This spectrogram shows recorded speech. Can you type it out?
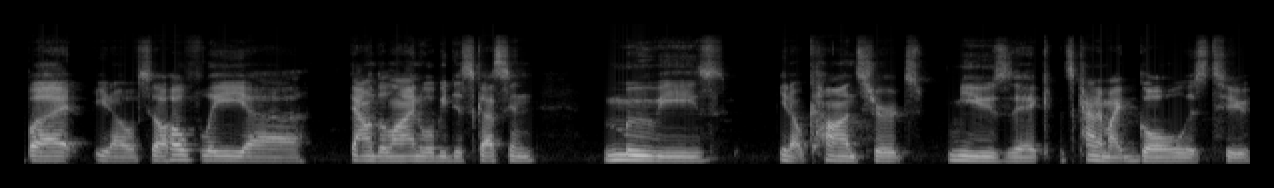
But you know, so hopefully uh, down the line we'll be discussing movies, you know, concerts, music. It's kind of my goal is to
